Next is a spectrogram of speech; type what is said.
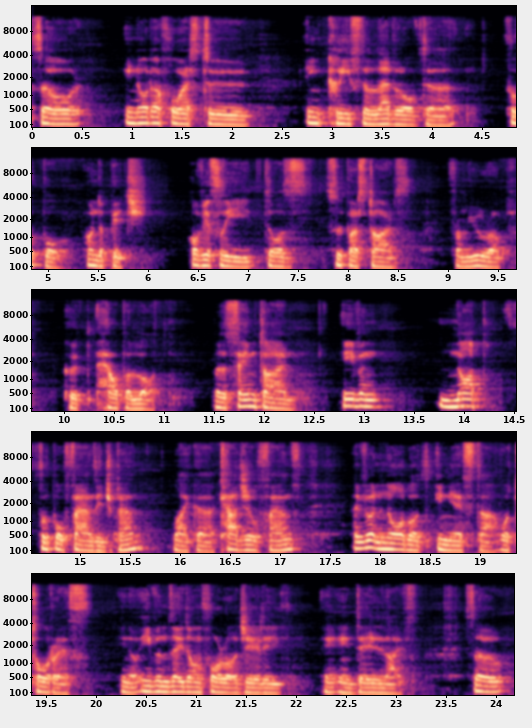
So, in order for us to increase the level of the football on the pitch, obviously those superstars from Europe could help a lot. But at the same time, even not football fans in Japan, like uh, casual fans, everyone know about Iniesta or Torres. You know, even they don't follow J League in, in, daily life. So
